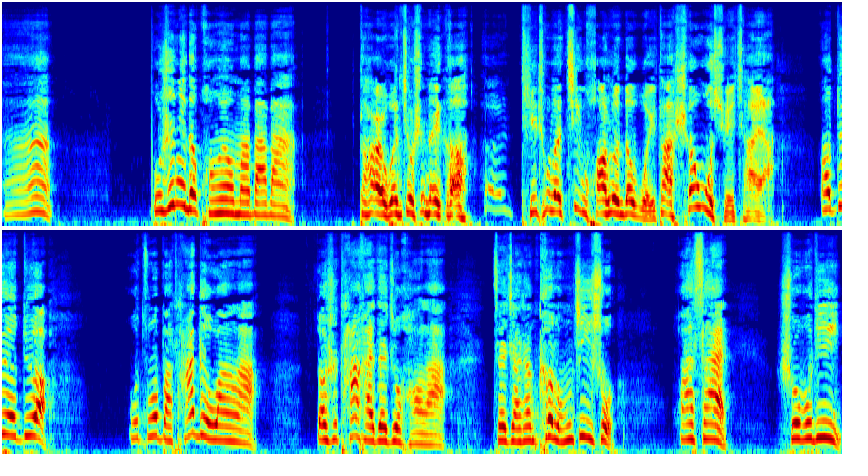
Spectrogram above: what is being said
啊，不是你的朋友吗？爸爸，达尔文就是那个呃提出了进化论的伟大生物学家呀。啊，对啊，对啊，我怎么把他给忘了？要是他还在就好了。再加上克隆技术，哇塞，说不定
